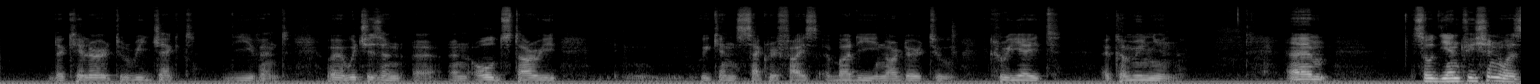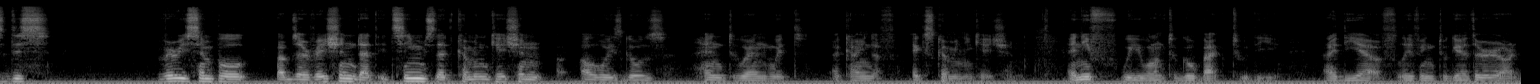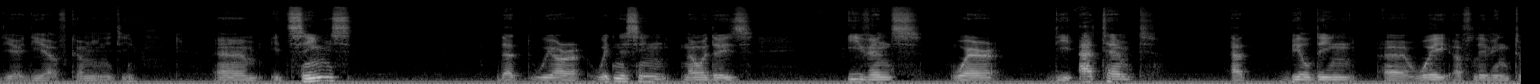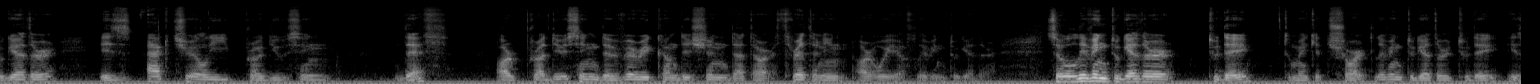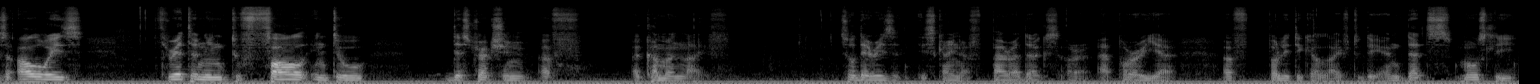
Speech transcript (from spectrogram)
the killer, to reject the event, uh, which is an uh, an old story. We can sacrifice a body in order to create a communion. Um, so the intuition was this very simple observation that it seems that communication always goes hand to hand with a kind of excommunication. And if we want to go back to the idea of living together or the idea of community, um, it seems that we are witnessing nowadays events where the attempt at building a way of living together is actually producing death or producing the very conditions that are threatening our way of living together. So, living together today, to make it short, living together today is always threatening to fall into destruction of a common life. So there is this kind of paradox or aporia of political life today, and that's mostly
